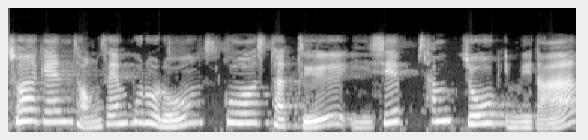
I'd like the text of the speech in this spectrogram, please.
수학엔 정샘 프로롱 스코어 스타트 23쪽입니다.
